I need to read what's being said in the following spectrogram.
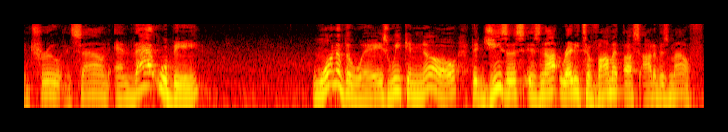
and true and sound. And that will be one of the ways we can know that Jesus is not ready to vomit us out of his mouth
